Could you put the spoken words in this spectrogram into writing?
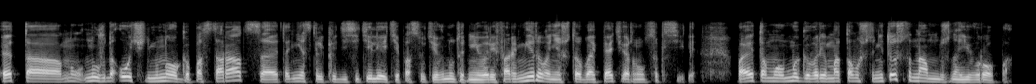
это ну, нужно очень много постараться, это несколько десятилетий, по сути, внутреннего реформирования, чтобы опять вернуться к силе. Поэтому мы говорим о том, что не то, что нам нужна Европа,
